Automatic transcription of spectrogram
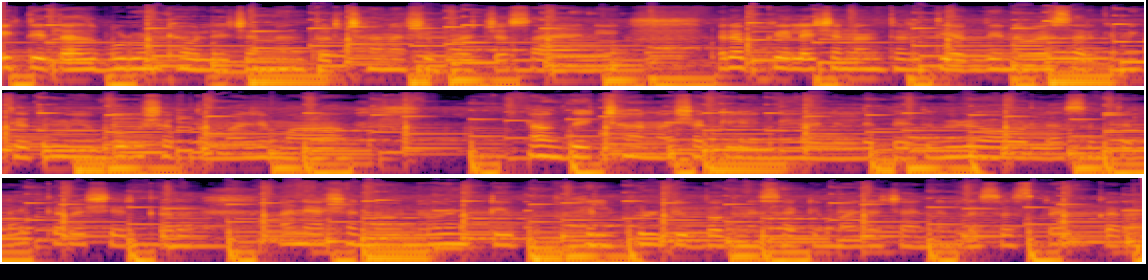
एक ते तास बुडून ठेवल्याच्या नंतर छान अशी ब्रशच्या साहाय्याने रब केल्याच्यानंतर ती अगदी नव्यासारखी निघते. तुम्ही बघू शकता माझी माळा अगदी छान अशा क्लीन निघाल्या शेअर करा. आणि अशा नवनवीन टिप हेल्पफुल टिप बघण्यासाठी माझ्या चॅनलला सबस्क्राईब करा.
